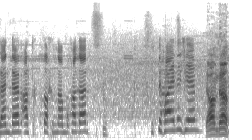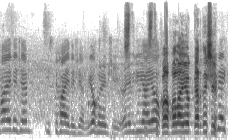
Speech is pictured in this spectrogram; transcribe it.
Benden artık bu takımdan bu kadar. İstifa edeceğim. Devam devam. İstifa edeceğim. İstifa edeceğim. Yok öyle bir şey. Öyle bir dünya yok. İstifa falan yok kardeşim. Direkt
